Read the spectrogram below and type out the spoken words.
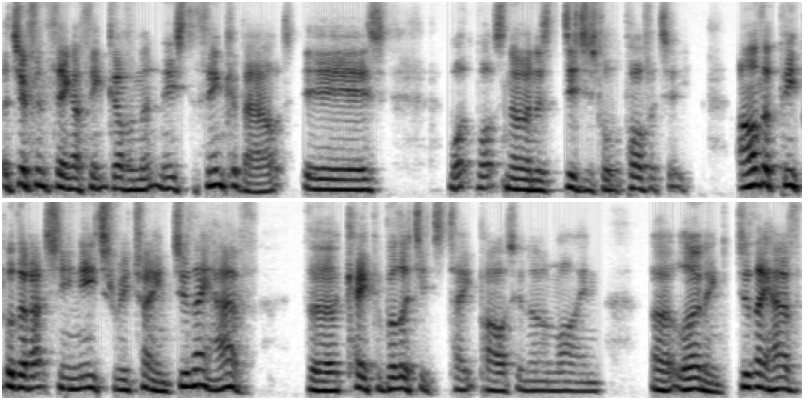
A different thing I think government needs to think about is what, what's known as digital poverty. Are the people that actually need to retrain, do they have the capability to take part in online uh, learning? Do they have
